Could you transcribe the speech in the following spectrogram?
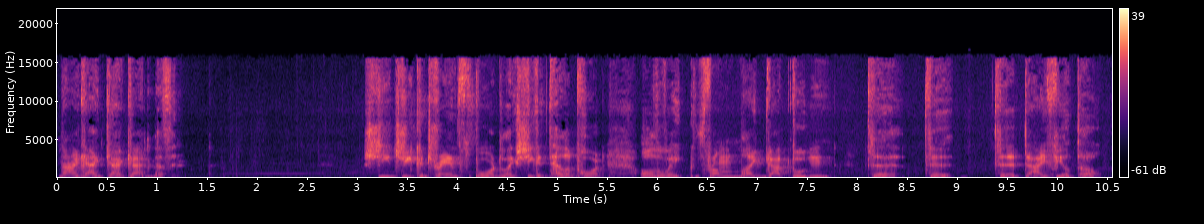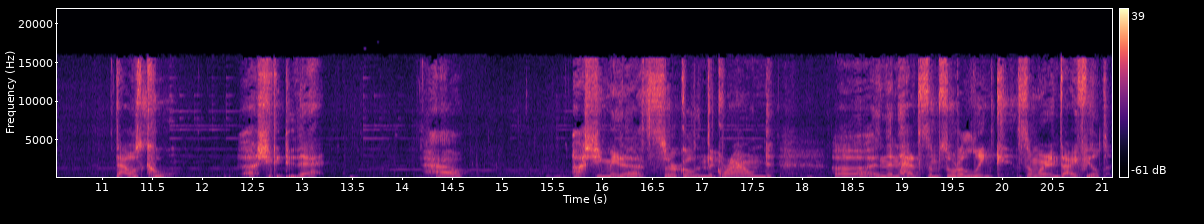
Nah, I got, I got nothing. She, she could transport, like, she could teleport all the way from, like, Gotbooten to, to, to Diefield, though. That was cool. Uh, she could do that. How? Uh, she made a circle in the ground, uh, and then had some sort of link somewhere in Diefield.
